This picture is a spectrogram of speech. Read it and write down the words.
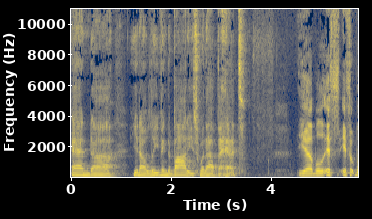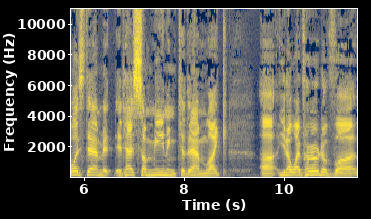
and uh, you know leaving the bodies without the heads. yeah. Well, if if it was them, it it has some meaning to them. Like, uh, you know, I've heard of. Uh,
